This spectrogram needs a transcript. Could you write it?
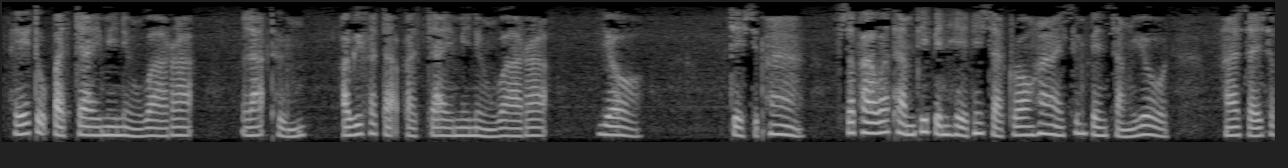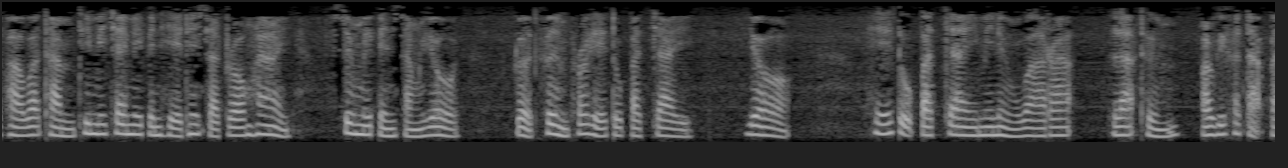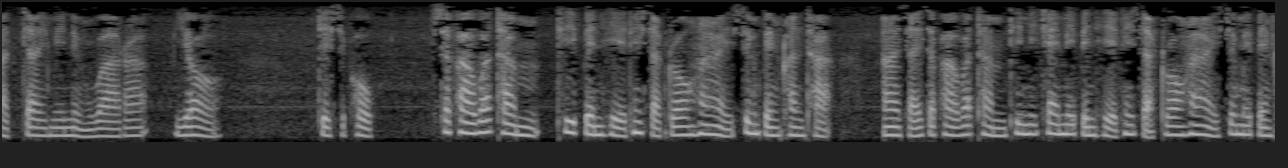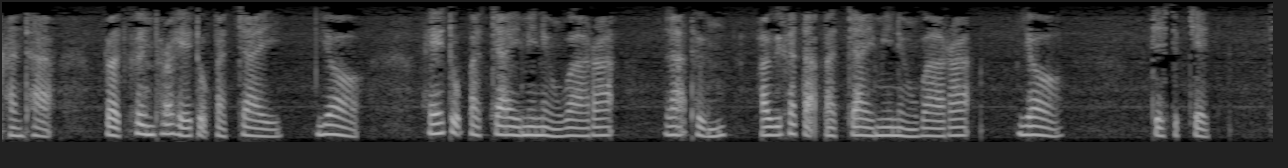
เหตุปัจจัยมีหนึ่งวาระ ละถึง อวิคตะปัจจัยมีหนึ่งวาระ ย่อเจ็ดสิบห้าสภาวธรรมที่เป็นเหตุให้สัตว์ร้องไห้ซึ่งเป็นสังโยชน์อาศัยสภาวธรรมที่ไม่ใช่ไม่เป็นเหตุให้สัตว์ร้องไห้ ซึ่งไม่เป็นสังโยชน์ เกิดขึ้นเพราะเหตุปัจจัย ย่อ เหตุปัจจัยมีหนึ่งวาระ ละถึง อวิคตะปัจจัยมีหนึ่งวาระ ย่อเจ็ดสิบหกสภาวธรรมที่เป็นเหตุให้สัตว์ร้องไห้ ซึ่งเป็นคันทะอาศัยสภาวธรรมที่ไม่ใช่ไม่เป็นเหตุให้สัตว์ร้องไห้ ซึ่งไม่เป็นคันทะเกิดขึ้นเพราะเหตุปัจจัย ย่อ เหตุปัจจัยมีหนึ่งวาระ ละถึง อวิคตะปัจจัยมีหนึ่งวาระ ย่อเจ็ดสิบเจ็ด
